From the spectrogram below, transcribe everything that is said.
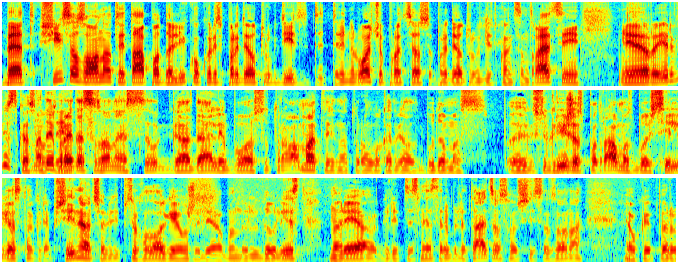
Bet šį sezoną tai tapo dalyku, kuris pradėjo trukdyti treniruočio procesui, pradėjo trukdyti koncentracijai ir, ir viskas. nu, Matai, tai- praeitą sezoną jis ilgą dalį buvo su trauma, tai natūralu, kad gal būdamas sugrįžęs po traumos buvo išsilgęs to krepšinio, čia žaidėjo bandų lyst, norėjo greitesnės rehabilitacijos, o šį sezoną jau kaip ir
